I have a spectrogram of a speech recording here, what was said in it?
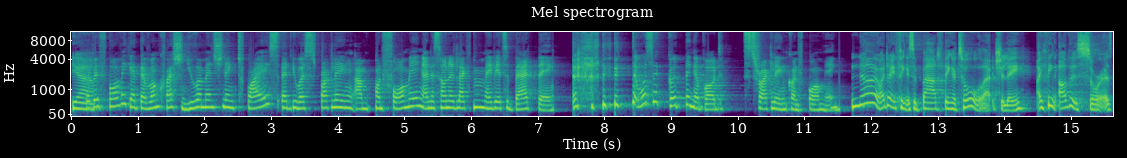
Yeah. But before we get there, one question. You were mentioning twice that you were struggling um, conforming, and it sounded like hmm, maybe it's a bad thing. What's a good thing about struggling conforming? No, I don't think it's a bad thing at all, actually. I think others saw it as,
